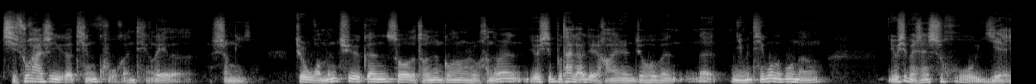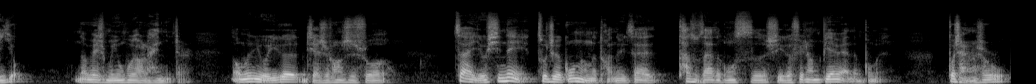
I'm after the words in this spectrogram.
起初还是一个挺苦和挺累的生意。就是我们去跟所有的投资人沟通的时候，很多人尤其不太了解这行业人就会问：那你们提供的功能，游戏本身似乎也有，那为什么用户要来你这儿？那我们有一个解释方式说，在游戏内做这个功能的团队，在他所在的公司是一个非常边缘的部门，不产生收入，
